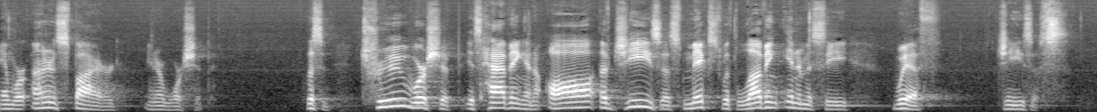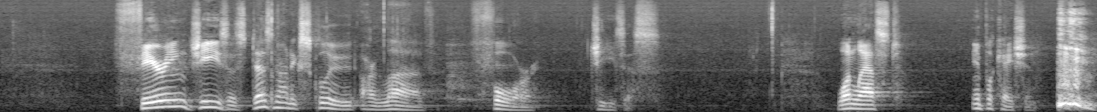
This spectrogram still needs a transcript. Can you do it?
And we're uninspired in our worship. Listen, true worship is having an awe of Jesus mixed with loving intimacy with Jesus. Fearing Jesus does not exclude our love for Jesus. One last implication.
